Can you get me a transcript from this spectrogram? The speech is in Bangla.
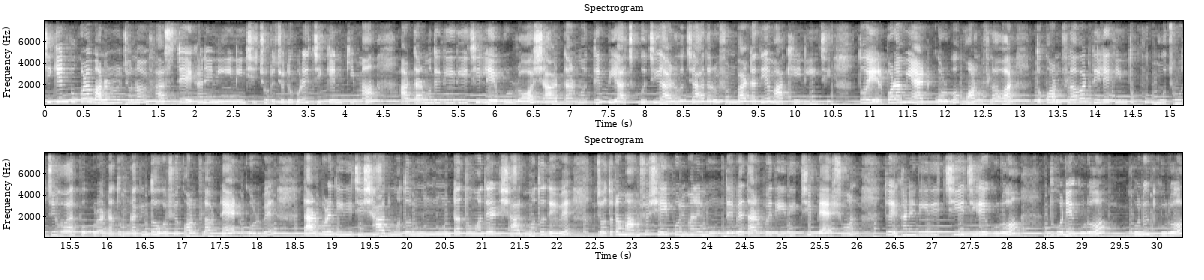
চিকেন পকোড়া বানানোর জন্য আমি ফার্স্টে এখানে নিয়ে নিয়েছি ছোট ছোট করে চিকেন কিমা। আর তার মধ্যে দিয়ে দিয়েছি লেবুর রস, আর তার মধ্যে পেঁয়াজ কুচি, আর হচ্ছে আদা, রসুন বাটা দিয়ে মাখিয়ে নিয়েছি। তো এরপর আমি অ্যাড করব কর্নফ্লাওয়ার তো কর্নফ্লাওয়ার দিলে কিন্তু খুব মুচমুচে হয় পকোড়াটা, তোমরা কিন্তু অবশ্যই কর্নফ্লাওয়ারটা অ্যাড করবে। তারপরে দিয়ে দিচ্ছি স্বাদ মতো নুন। নুনটা তোমাদের স্বাদ মতো দেবে। যতটা মাংস সেই পরিমাণে নুন দেবে। তারপরে দিয়ে দিচ্ছি বেসন। তো এখানে দিয়ে দিচ্ছি জিরে গুঁড়ো, ধনে গুঁড়ো হলুদ গুঁড়ো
